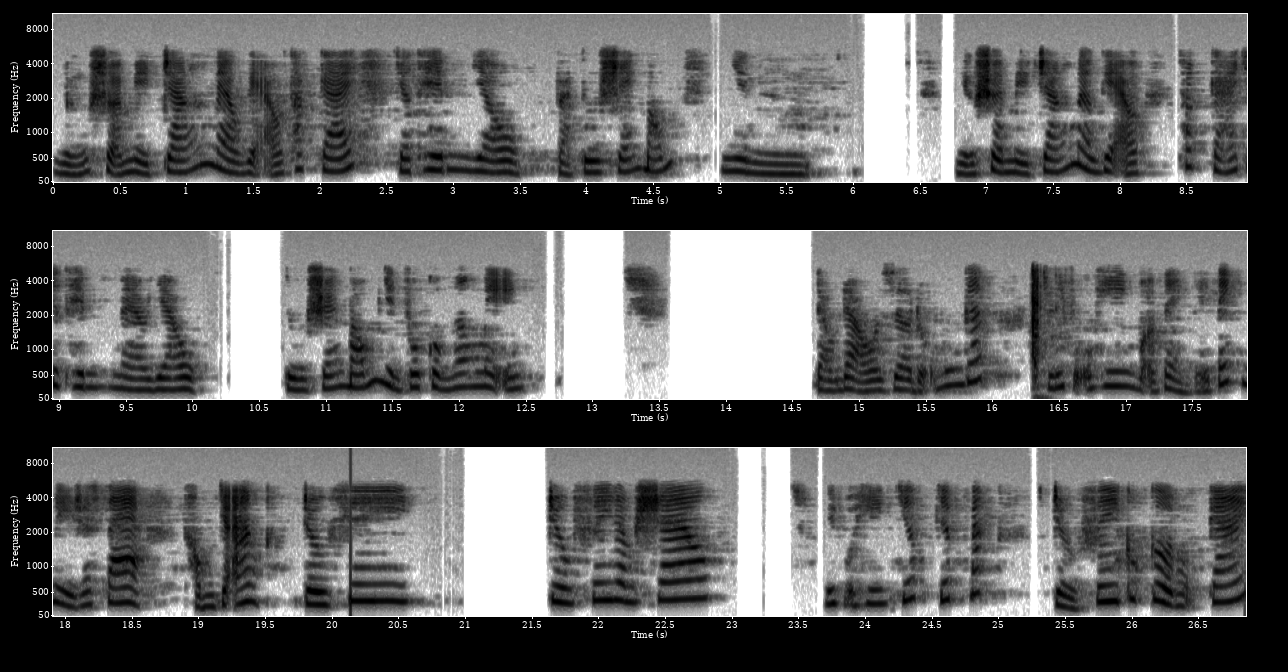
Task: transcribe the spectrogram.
Những sợi mì trắng màu gạo thấp cái cho thêm dầu và tươi sáng bóng. Nhìn những sợi mì trắng màu gạo thắt cái cho thêm màu dầu tươi sáng bóng nhìn vô cùng ngon miệng. Đậu đậu giờ đổ muốn gấp lý vũ hiên vội vàng để bát mì ra xa không cho ăn trừ khi Trừ phi làm sao? Lý Phụ Hiên chớp chớp mắt, trừ phi có cười một cái.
